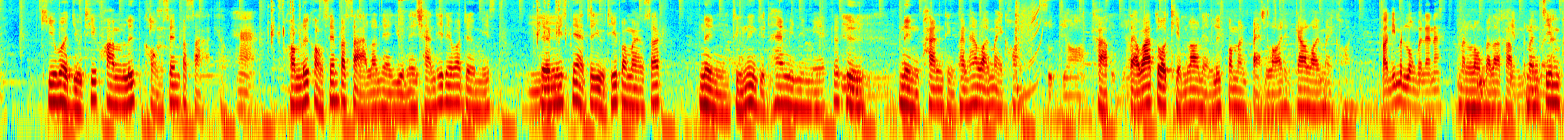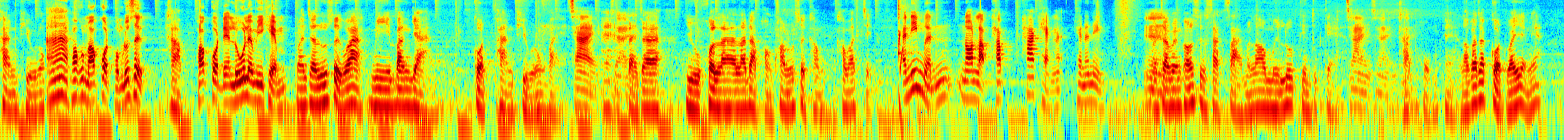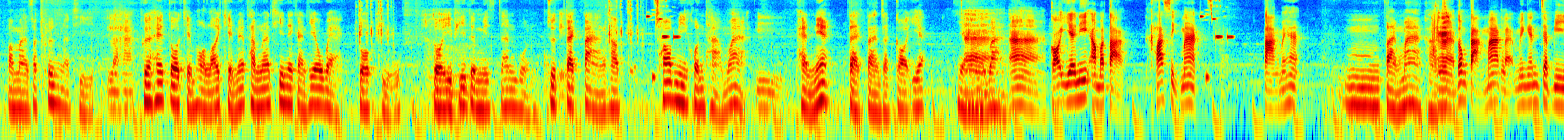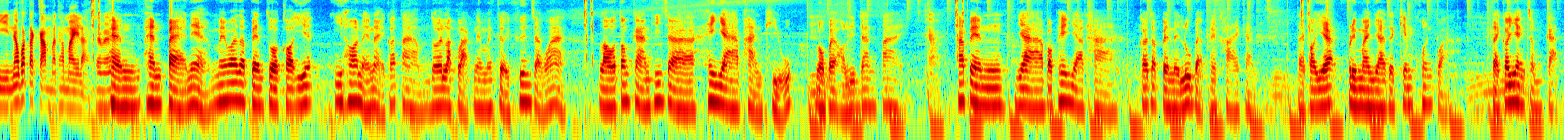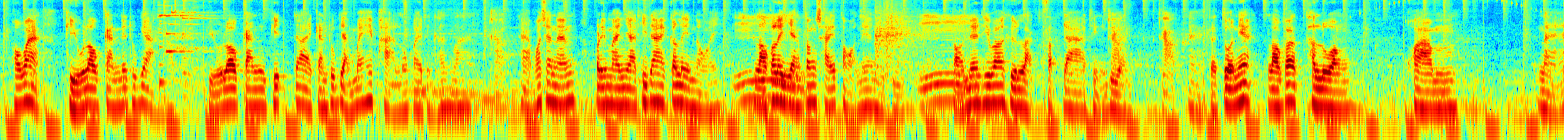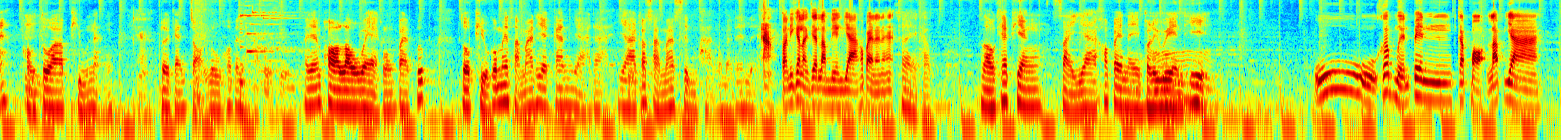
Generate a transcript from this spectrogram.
คีย์เวิร์ดอยู่ที่ความลึกของเส้นประสาทครับ ฮะ ความลึกของเส้นประสาทเราเนี่ยอยู่ในชั้นที่เรียกว่าเดอร์มิส อืมเดอร์มิสเนี่ยจะอยู่ที่ประมาณสัก1ถึง1.5มิลลิเมตรก็คืออ1,000ถึง1,500ไมครอนสุดยอดครับ สุดยอดแต่ว่าตัวเข็มเราเนี่ยลึกประมาณ 800ถึง900ไมครอน ตอนนี้มันลงไปแล้วนะ มันลงไปแล้วครับ เข็มมันลงไป มันจิ้มผ่านผิวลงอ่าพอคุณหมอกดผมรู้สึก ครับ พอกดเนี่ยรู้เลยมีเข็ม มันจะรู้สึกว่ามีบางอย่างกดผ่านผิวลงไปใช่อ่าใช่แต่จะอยู่คนละระดับของความรู้สึกคำคำว่าเจ็บ อันนี้เหมือนนอนหลับทับผ้าแข็งอะแค่นั้นเองมันจะเป็นความรู้สึกสักๆเหมือนเราเอามือลูบตีนตุ๊กแก ใช่ใช่ครับผมอ่าเราก็จะกดไว้อย่างเนี้ยประมาณสักครึ่งนาที แล้วฮะ เพื่อให้ตัวเข็ม600เข็มเนี่ยทำหน้าที่ในการที่จะแหวกตัวผิว ตัว epidermis ด้านบน จุดแตกต่างครับ ชอบมีคนถามว่าอืมแผ่นเนี้ยแตกต่างจากกอเอียะยังไงบ้างอ่าเกอเอียะนี่อมตะคลาสสิกมาก ต่างไหมฮะอืมต่างมากครับ อ่าต้องต่างมากแหละ ไม่งั้นจะมีนวัตกรรมมาทำไมล่ะใช่ไหมแผ่นแผ่นแปะเนี่ยไม่ว่าจะเป็นตัวกอเอียะยี่ห้อไหนๆก็ตาม โดยหลักๆเนี่ยมันเกิดขึ้นจากว่า เราต้องการที่จะให้ยาผ่านผิวลงไปออกฤทธิ์ด้านใต้ ครับถ้าเป็นยาประเภทยาทา ก็จะเป็นในรูปแบบคล้ายๆกันอืมแต่กอเอียะปริมาณยาจะเข้มข้นกว่าอืมแต่ก็ยังจำกัด เพราะว่าผิวเรากันได้ทุกอย่างครับผิวเรากันพิษได้กันทุกอย่างไม่ให้ผ่านลงไปถึงข้างล่างครับอ่าเพราะฉะนั้นปริมาณยาที่ได้ก็เลยน้อยอืมเราก็เลยยังต้องใช้ต่อเนื่องอยู่ดีมต่อเนื่องที่ว่าคือหลักสัปดาห์ถึงเดือนครับอ่าแต่ตัวเนี้ยเราก็ทะลวงความหนาของตัวผิวหนังฮะ โดยการเจาะรูเข้าไปเลยครับโอ้โหเพราะฉะนั้นพอเราแหวกลงไปปุ๊บตัวผิวก็ไม่สามารถที่จะกั้นยาได้ ยาก็สามารถซึมผ่านลงไปได้เลย อะตอนนี้กำลังจะลำเลียงยาเข้าไปแล้วนะฮะ ใช่ครับ เราแค่เพียงใส่ยาเข้าไปในบริเวณที่อู้ก็เหมือนเป็นกระเป๋อรับยา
